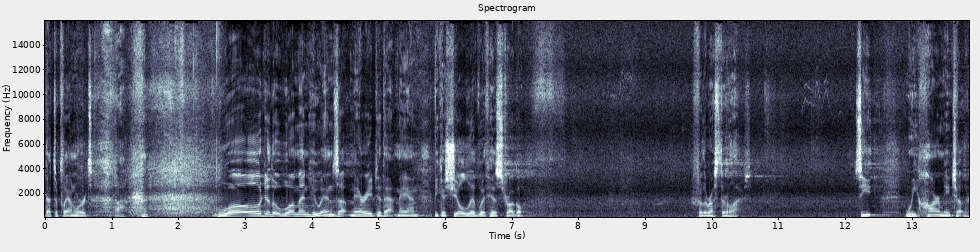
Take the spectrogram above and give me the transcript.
that's a play on words. Uh, woe to the woman who ends up married to that man because she'll live with his struggle for the rest of their lives. See, we harm each other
